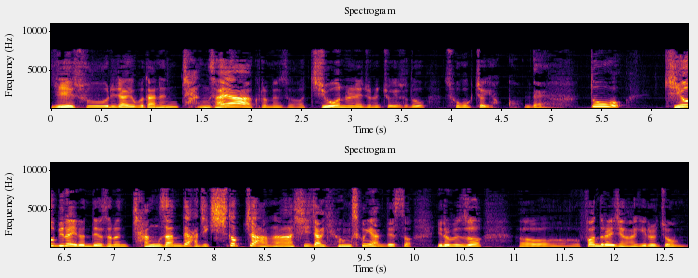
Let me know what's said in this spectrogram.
예술이라기보다는 장사야 그러면서 지원을 해주는 쪽에서도 소극적이었고 네. 또 기업이나 이런 데서는 장사인데 아직 시덥지 않아 시장 형성이 안 됐어 이러면서 어 fundraising 하기를 좀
